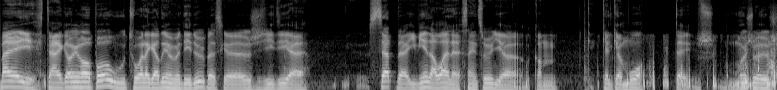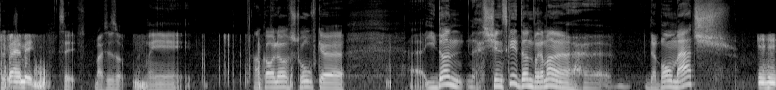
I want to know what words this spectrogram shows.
ben, tu la gagneras pas ou tu vas la garder un des deux parce que j'ai dit à Seth, euh, il vient d'avoir la ceinture il y a comme quelques mois. Moi, je. je- Fin mai. c'est ben, c'est ça. Mais encore là, je trouve que euh, il donne. Shinsuke donne vraiment euh, de bons matchs, Mhm.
